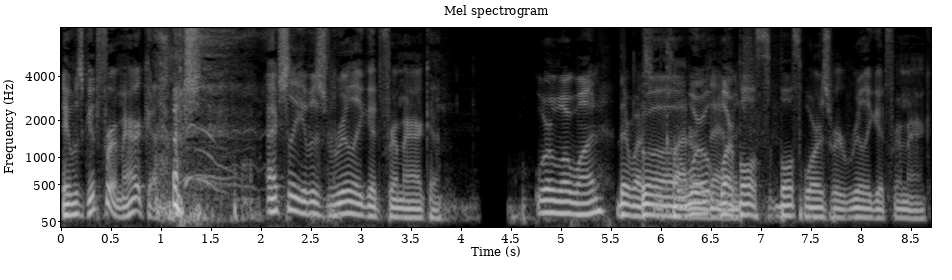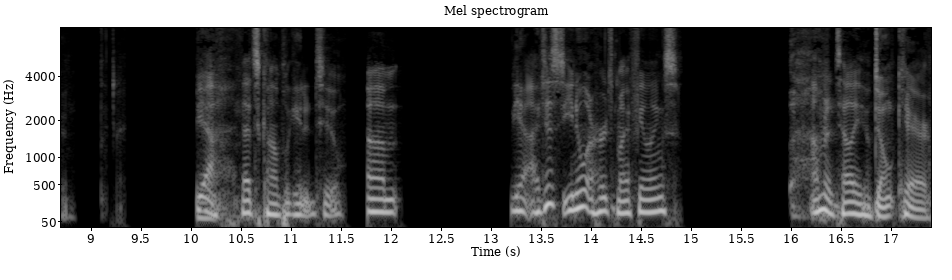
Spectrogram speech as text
It was good for America. Actually, it was really good for America. World War One. There was some Uh, collateral war, war- damage. both both wars were really good for America. Yeah, that's complicated too. Um, yeah, I just you know what hurts my feelings. I'm gonna tell you. Don't care.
